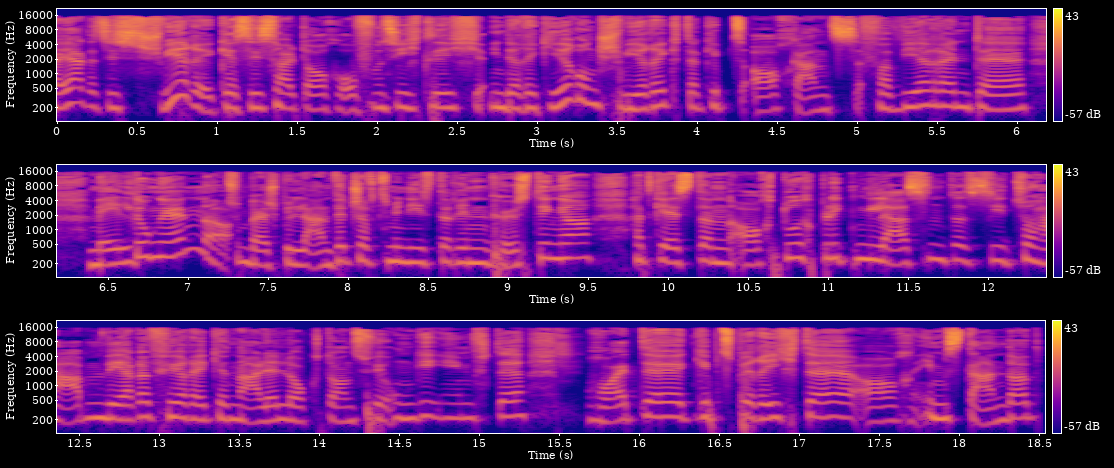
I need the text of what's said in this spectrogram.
Naja, das ist schwierig. Es ist halt auch offensichtlich in der Regierung schwierig. Da gibt's auch ganz verwirrende Meldungen. Zum Beispiel Landwirtschaftsministerin Köstinger hat gestern auch durchblicken lassen, dass sie zu haben wäre für regionale Lockdowns für Ungeimpfte. Heute gibt's Berichte auch im Standard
